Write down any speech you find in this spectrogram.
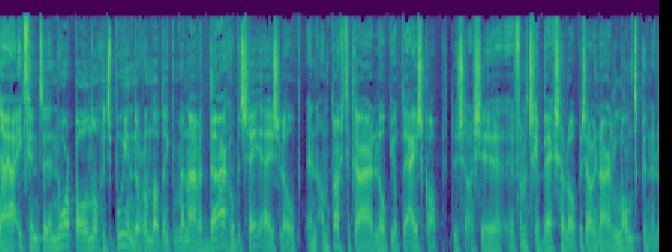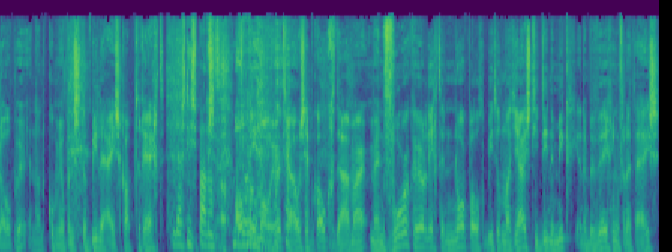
Nou ja, ik vind eh, Noordpool nog iets boeiender... omdat ik met name daar op het zeeijs loop. En Antarctica loop je op de ijskap. Dus als je eh, van het schip weg zou lopen... zou je naar land kunnen lopen. En dan kom je op een stabiele ijskap terecht. Dat is niet spannend. Is ook wel mooi hoor, trouwens. Heb ik ook gedaan. Maar mijn voorkeur ligt in het Noordpoolgebied. Omdat juist die dynamiek en de beweging van het ijs...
